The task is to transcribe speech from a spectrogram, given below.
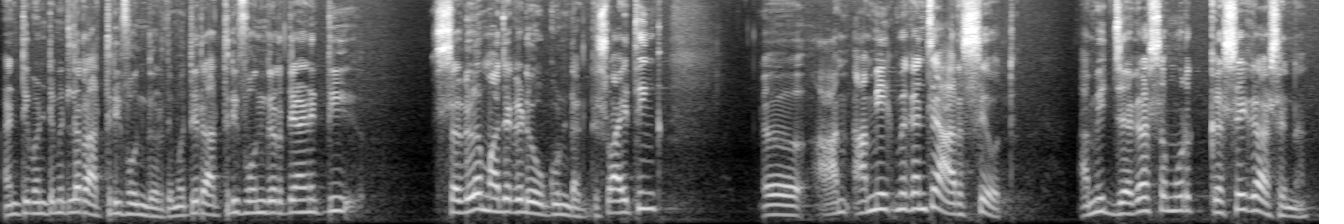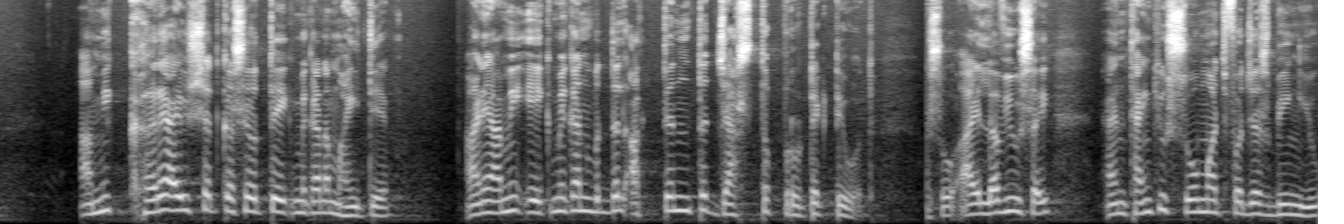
आणि ती म्हणते मी तिला रात्री फोन करते. मग ती रात्री फोन करते आणि ती सगळं माझ्याकडे ओकून टाकते. सो आय थिंक आम्ही एकमेकांचे आरसे होत आम्ही जगासमोर कसे का असे ना आम्ही खऱ्या आयुष्यात कसे होते एकमेकांना माहिती आहे. आणि आम्ही एकमेकांबद्दल अत्यंत जास्त प्रोटेक्टिव्ह होत. So I love you Sai and thank you so much for just being you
